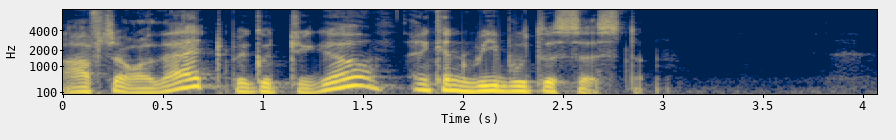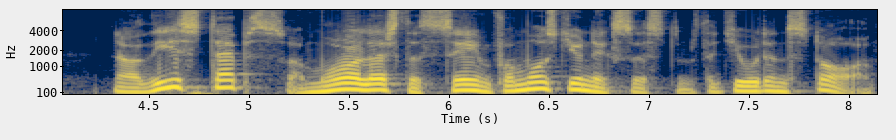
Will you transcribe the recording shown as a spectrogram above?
After all that, we're good to go and can reboot the system. Now these steps are more or less the same for most Unix systems that you would install,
